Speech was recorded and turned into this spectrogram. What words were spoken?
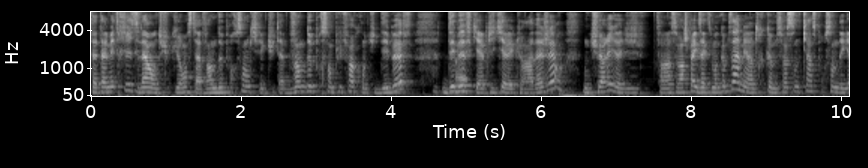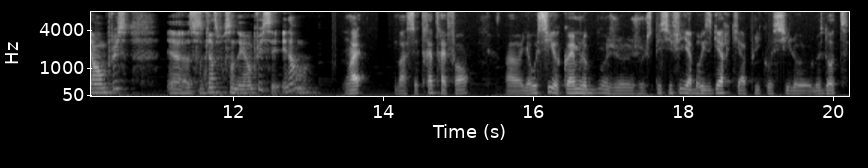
T'as ta maîtrise, là, en l'occurrence, t'as 22%, qui fait que tu tapes 22% plus fort quand tu débuffes, Ouais. qui est appliqué avec le ravageur, donc tu arrives à du... Enfin, ça marche pas exactement comme ça, mais un truc comme 75% de dégâts en plus, euh, 75% de dégâts en plus, c'est énorme. Ouais, bah, c'est très très fort. Euh, Il y a aussi euh, quand même, le, je, je le spécifie, il y a Brisguer qui applique aussi le, le dot.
